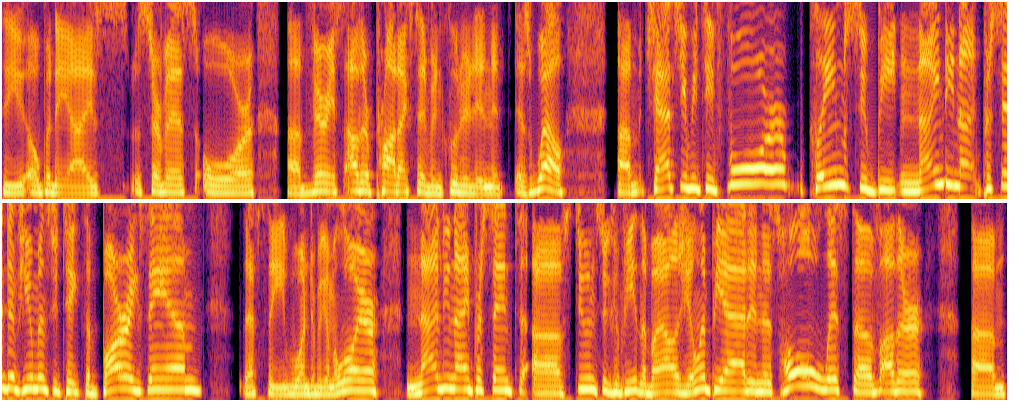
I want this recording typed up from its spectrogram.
the OpenAI's service or uh, various other products that have included in it as well, um, ChatGPT 4 claims to beat 99% of humans who take the bar exam. That's the one to become a lawyer. 99% of students who compete in the biology Olympiad, and this whole list of other um,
